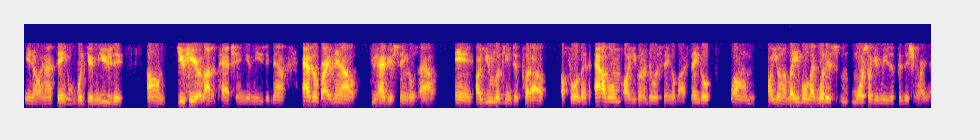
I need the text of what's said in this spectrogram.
you know, and I think with your music, um, you hear a lot of passion in your music. Now, as of right now, you have your singles out, and are you looking to put out a full length album? Are you going to do a single by single? Um, are you on a label? Like, what is more so your music position right now?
